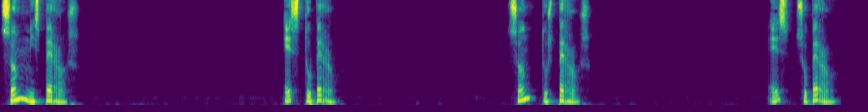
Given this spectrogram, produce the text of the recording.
Son mis perros. Es tu perro. Son tus perros. Es su perro.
